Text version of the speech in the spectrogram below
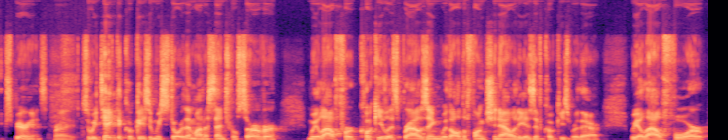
experience. Right. So we take the cookies and we store them on a central server we allow for cookieless browsing with all the functionality as if cookies were there. We allow for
